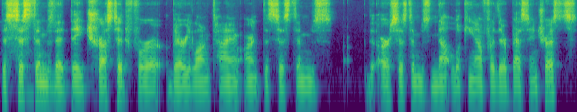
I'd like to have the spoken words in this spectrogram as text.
the systems that they trusted for a very long time aren't the systems our systems not looking out for their best interests.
